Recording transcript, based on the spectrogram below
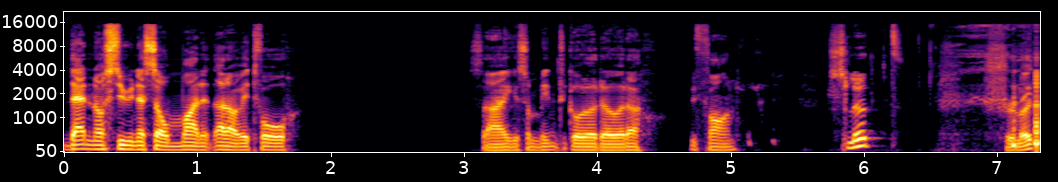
Den och Sune Sommar, där har vi två. Så här, som inte går att röra. Fy fan. Slut! Slut.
